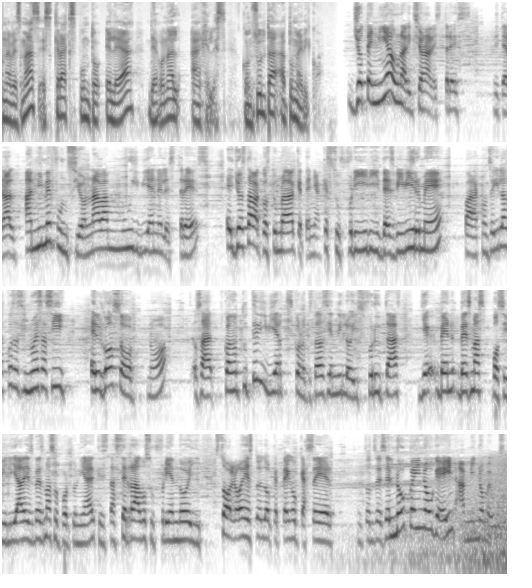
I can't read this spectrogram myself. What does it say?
Una vez más, es cracks.la diagonal ángeles. Consulta a tu médico. Yo tenía una adicción al estrés, literal. A mí me funcionaba muy bien el estrés. Eh, yo estaba acostumbrada a que tenía que sufrir y desvivirme para conseguir las cosas y no es así. El gozo, ¿no? O sea, cuando tú te diviertes con lo que estás haciendo y lo disfrutas, ves más posibilidades, ves más oportunidades que si estás cerrado sufriendo y solo esto es lo que tengo que hacer entonces, el no pain, no gain a mí no me gusta.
